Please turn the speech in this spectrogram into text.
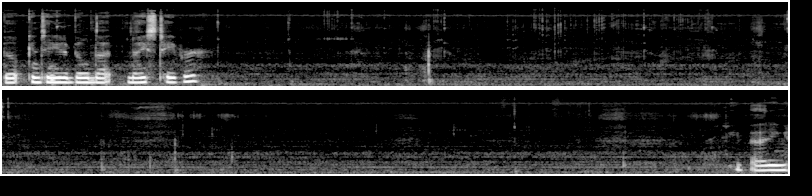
build, continue to build that nice taper. Keep adding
